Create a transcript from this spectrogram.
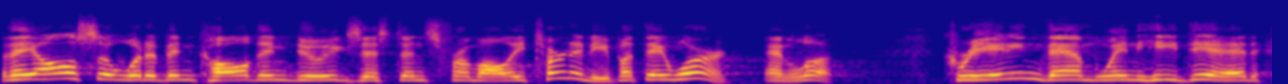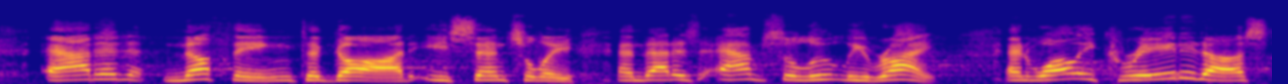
they also would have been called into existence from all eternity, but they weren't. And look, Creating them when he did added nothing to God essentially. And that is absolutely right. And while he created us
